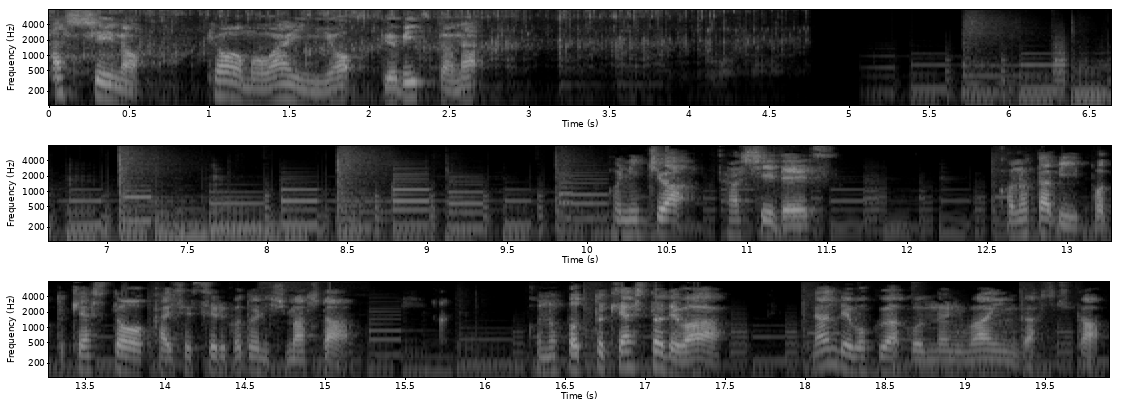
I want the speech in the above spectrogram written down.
ハッシーの今日もワインをグビッとな。こんにちは、ハッシーです。この度、ポッドキャストを開設することにしました。このポッドキャストでは、なんで僕はこんなにワインが好きか、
